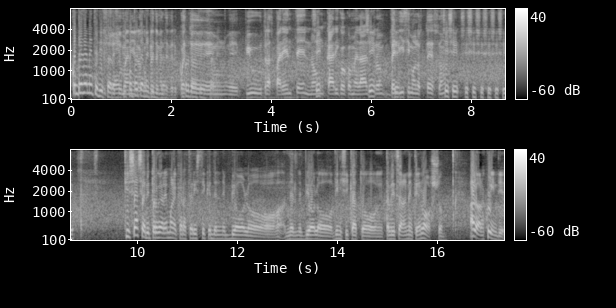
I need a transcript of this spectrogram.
completamente differente. Maniera, completamente completamente differente. Questo completamente è, un, è, più trasparente, non sì. carico come l'altro, sì, bellissimo sì. lo stesso. Sì, sì, sì, sì, sì, sì, sì, sì. Chissà se ritroveremo le caratteristiche del nebbiolo, nel nebbiolo vinificato tradizionalmente in rosso. Allora, quindi,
